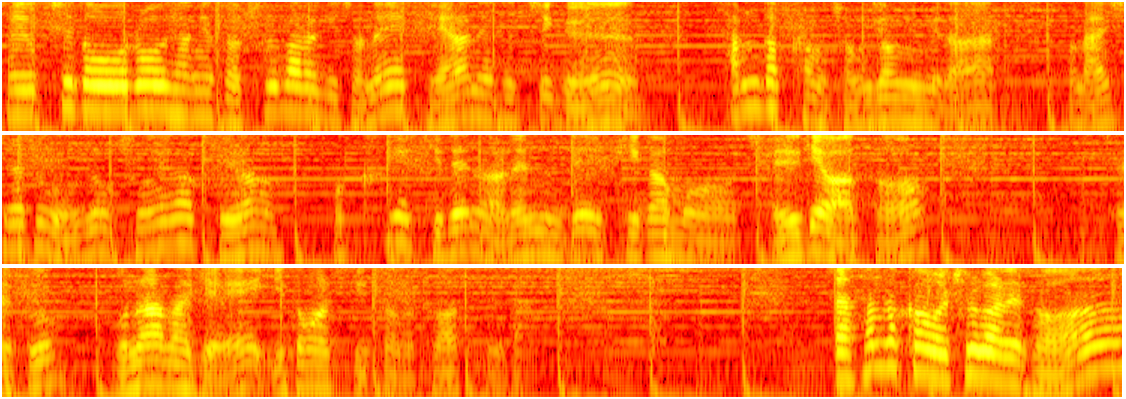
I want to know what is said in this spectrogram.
자, 욕지도로 향해서 출발하기 전에 배 안에서 찍은 삼덕항 전경입니다. 뭐 날씨가 좀 우중충해갖고요. 뭐 크게 기대는 안 했는데 비가 뭐 잘게 와서 그래도 무난하게 이동할 수 있어서 좋았습니다. 자, 삼덕항을 출발해서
